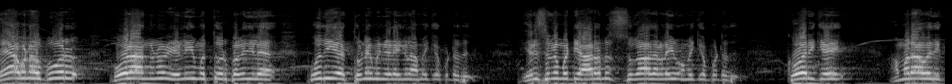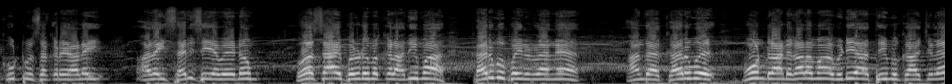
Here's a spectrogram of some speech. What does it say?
தேவனபூர் கூழாங்கனூர் எளியமுத்தூர் பகுதியில் புதிய துணை மின் நிலையங்கள் அமைக்கப்பட்டது. எரிசனம்பட்டி ஆரம்ப சுகாதார நிலையம் அமைக்கப்பட்டது. கோரிக்கை அமராவதி கூட்டுறவு சர்க்கரை ஆலை அதை சரி செய்ய வேண்டும். விவசாய பெருடு மக்கள் அதிகமாக கரும்பு பயிரிடுறாங்க. அந்த கருவு மூன்றாண்டு காலமாக விடியா திமுக ஆட்சியில்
